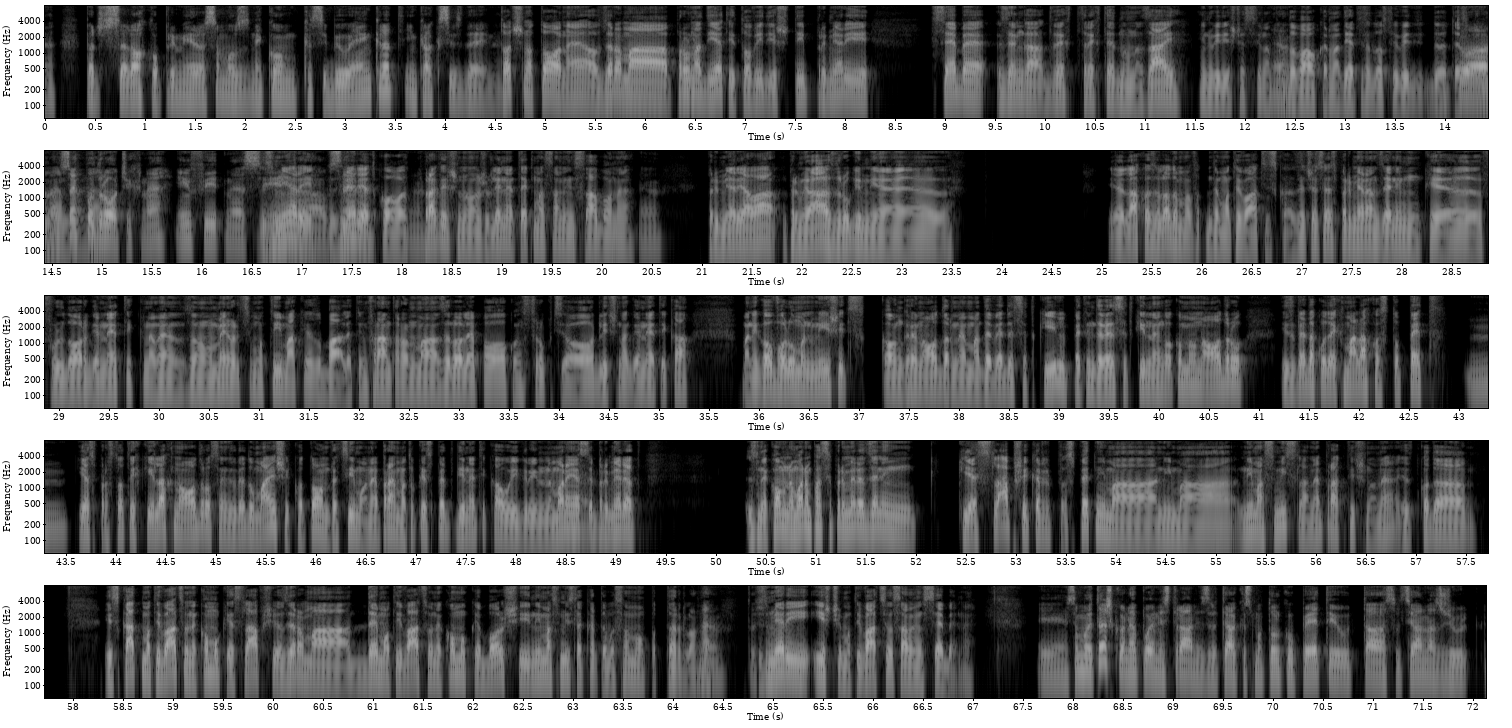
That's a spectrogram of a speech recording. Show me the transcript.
Pač se lahko primerjaš samo z nekom, ki si bil enkrat in kak si zdaj. Ne. Točno to, ne, oziroma prav na dieti to vidiš. Ti primeri sebe z enega, dveh, treh tednov nazaj in vidiš, če si ja. napredoval, ja. ker na dieti se dosti vidi, da te spremembe. Na vseh ne. področjih, ne, in fitness. Zmeri, zmeri je tako, ja. praktično življenje tekma sam in sabo. Ja primerjava, primerjava z drugim je, je lahko zelo demotivacijska. Zdaj, če se jaz primerjam z enim, ki je full-door genetik, ne vem, zelo omenil recimo Tima, ki je z obale, Tim Frantar, on ima zelo lepo konstrukcijo, odlična genetika. Ma njegov volumen mišic, ko on gre na odr, ne, ima 90 kg, 95 kg, ne vem, kako imel na odru, izgleda, kot da jih ima lahko 105. Mm. Jaz pri 100 kg na odru sem izgledal manjši kot on, recimo, ne pravim, tukaj je spet genetika v igri in ne morem jaz se ja. primerjati z nekom, ne morem pa se primerjati z enim, ki je slabši, ker spet nima, nima, nima smisla, ne praktično. Ne? Tako da iskati motivacijo nekomu, ki je slabši, oziroma demotivacijo nekomu, ki je boljši, nima smisla, ker te bo samo potrlo. Ja, Zmeri išči motivacijo samem sebe. Ne? In samo je težko ne po eni strani, zaradi tega, ker smo toliko upeti v ta socialna,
